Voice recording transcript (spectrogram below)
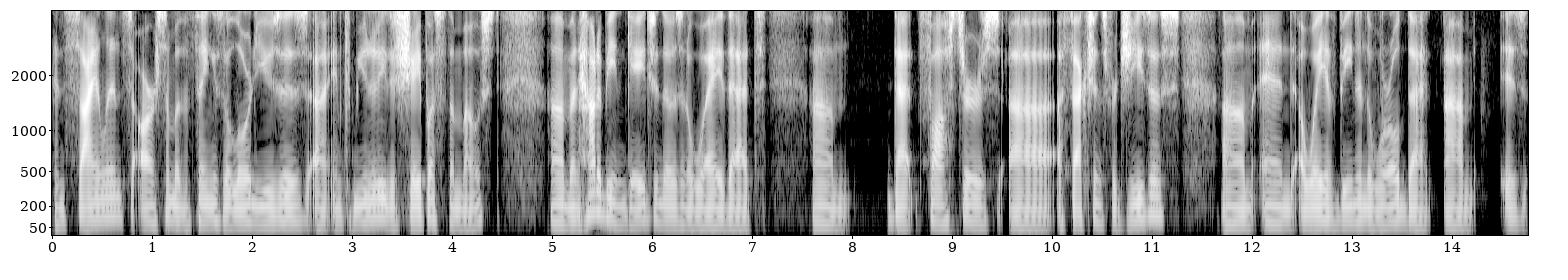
and silence are some of the things the Lord uses uh, in community to shape us the most, um, and how to be engaged in those in a way that um, that fosters uh, affections for Jesus um, and a way of being in the world that um, is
